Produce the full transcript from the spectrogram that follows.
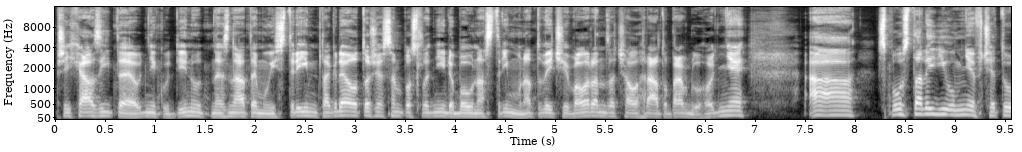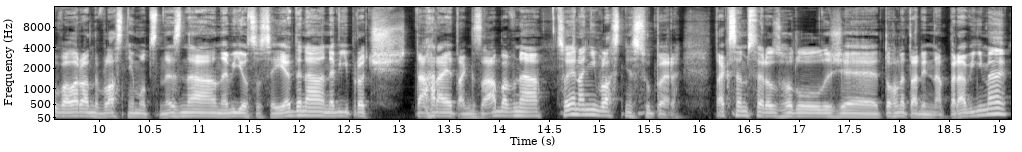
přicházíte od někud jinut, neznáte můj stream, tak jde o to, že jsem poslední dobou na streamu na Twitchi Valorant začal hrát opravdu hodně a spousta lidí u mě v chatu Valorant vlastně moc nezná, neví o co se jedná, neví proč ta hra je tak zábavná, co je na ní vlastně super. Tak jsem se rozhodl, že tohle tady napravíme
